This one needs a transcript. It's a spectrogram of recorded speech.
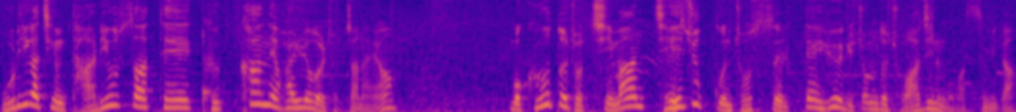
우리가 지금 다리우스한테 극한의 활력을 줬잖아요. 뭐 그것도 좋지만 제주꾼 줬을 때 효율이 좀 더 좋아지는 것 같습니다.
